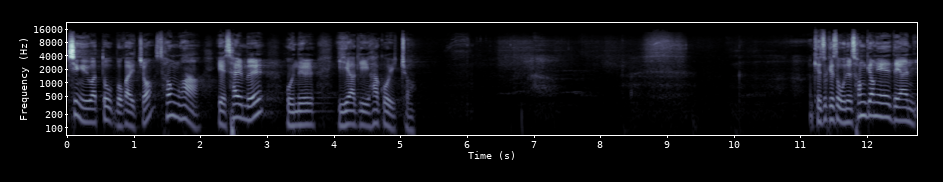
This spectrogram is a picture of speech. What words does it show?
칭의와 또 뭐가 있죠? 성화의 삶을 오늘 이야기하고 있죠. 계속해서 오늘 성경에 대한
